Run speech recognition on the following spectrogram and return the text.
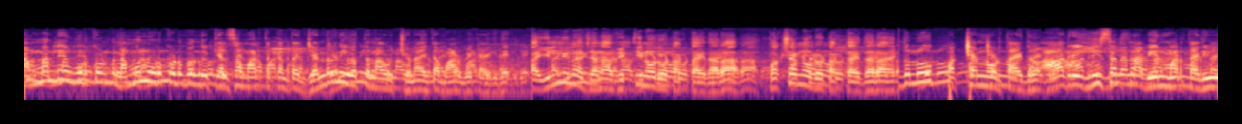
ನಮ್ಮಲ್ಲಿ ಹುಡ್ಕೊಂಡು ನಮ್ಮನ್ನು ಹುಡ್ಕೊಂಡು ಬಂದು ಕೆಲಸ ಮಾಡ್ತಕ್ಕಂಥ ಜನರನ್ನ ಇವತ್ತು ನಾವು ಚುನಾಯಿತ ಮಾಡಬೇಕಾಗಿದೆ. ಇಲ್ಲಿನ ಜನ ವ್ಯಕ್ತಿ ನೋಡೋಟ್ ಆಗ್ತಾ ಇದ್ದಾರ? ಪಕ್ಷ ನೋಡೋಟ್ ಆಗ್ತಾ ಇದ್ದಾರ? ಮೊದಲು ಪಕ್ಷ ನೋಡ್ತಾ ಇದ್ರು ಆದ್ರೆ ಈ ಸಲ ನಾವೇನ್ ಮಾಡ್ತಾ ಇದೀವಿ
